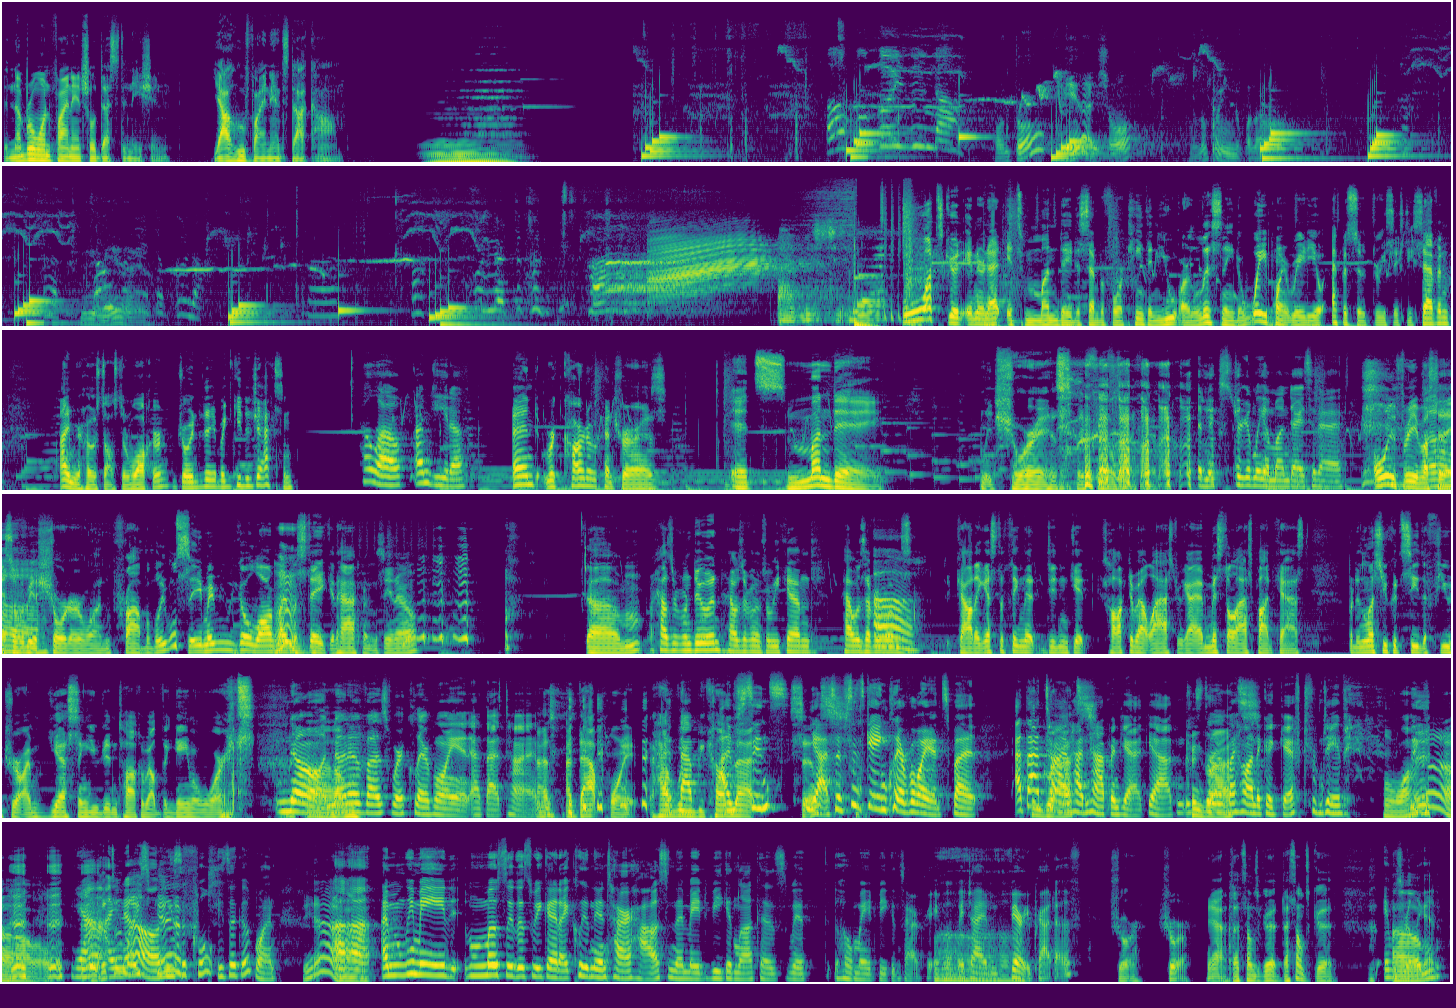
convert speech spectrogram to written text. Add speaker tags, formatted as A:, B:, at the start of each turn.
A: the number one financial destination, yahoofinance.com.
B: What's good, Internet? It's Monday, December 14th, and you are listening to Waypoint Radio, episode 367. I'm your host, Austin Walker, joined today by Gita Jackson
C: Hello, I'm Gita.
B: and Ricardo Contreras.
D: It's Monday.
B: It sure is. It feels like it.
C: An extremely a Monday today.
B: Only three of us today, so it'll be a uh-huh. shorter one, probably. We'll see. Maybe we go long by hmm. mistake. It happens, you know? um, how's everyone doing? How's everyone's weekend? How was everyone's? Uh. God, I guess the thing that didn't get talked about last week, I I missed the last podcast, but unless you could see the future, I'm guessing you didn't talk about the Game Awards.
C: No, none of us were clairvoyant at that time.
B: At, at that point, have we
C: that-
B: become
C: I've
B: that
C: since, yes, I've since gained clairvoyance, but at that time
B: Congrats.
C: hadn't happened yet. Yeah, it's
B: Congrats.
C: the, my Hanukkah gift from David.
B: Wow.
C: yeah, I know
B: nice
C: he's a cool, he's a good one.
B: Yeah.
C: Uh, I mean, we made mostly this weekend. I cleaned the entire house and then made vegan latkes with homemade vegan sour cream, which I'm very proud of.
B: Sure. Sure. Yeah, that sounds good. That sounds good.
C: It was really
B: Um,
C: good.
